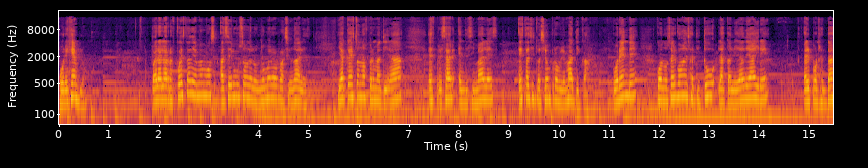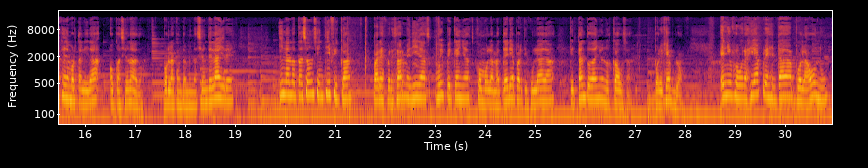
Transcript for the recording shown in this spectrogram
Por ejemplo, para la respuesta debemos hacer uso de los números racionales, ya que esto nos permitirá expresar en decimales esta situación problemática. Por ende, conocer con exactitud la calidad de aire, el porcentaje de mortalidad ocasionado por la contaminación del aire y la notación científica para expresar medidas muy pequeñas como la materia particulada que tanto daño nos causa. Por ejemplo, en la infografía presentada por la ONU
